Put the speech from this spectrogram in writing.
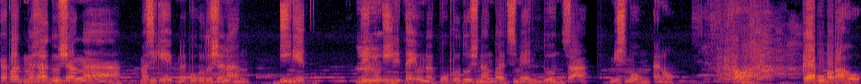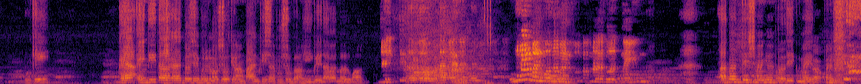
kapag masyado siyang ah, masikip, nagpuproduce siya ng init. Then yung init na yun, nagpuproduce ng bad smell dun sa mismong ano. Oh. Kaya bumabaho. Okay? Kaya hindi talaga advisable na magsuot ka ng panties na sobrang higpit. Dapat maluwag. Baligtad, oo. Dapat naman. Huwag mo yung maluwag na maluwag pag malaglag na yun. Advantage man yun para di ka mahirapan.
